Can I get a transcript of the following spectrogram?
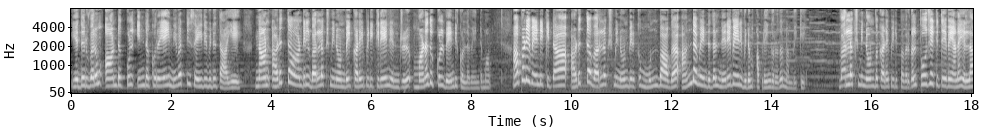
எதிர்வரும் ஆண்டுக்குள் இந்த குறையை நிவர்த்தி செய்துவிடு தாயே. நான் அடுத்த ஆண்டில் வரலட்சுமி நோன்பை கடைபிடிக்கிறேன் என்று மனதுக்குள் வேண்டிக் கொள்ள வேண்டுமாம். அப்படி வேண்டிக்கிட்டா அடுத்த வரலட்சுமி நோன்பிற்கு முன்பாக அந்த வேண்டுதல் நிறைவேறிவிடும் அப்படிங்கிறதும் நம்பிக்கை. வரலட்சுமி நோன்பு கடைபிடிப்பவர்கள் பூஜைக்கு தேவையான எல்லா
